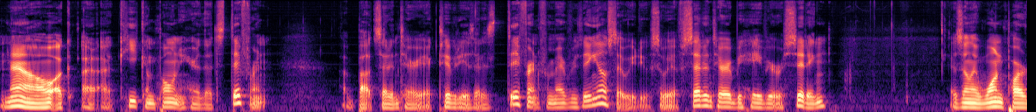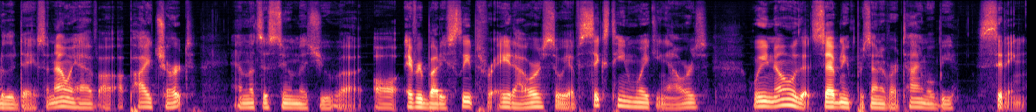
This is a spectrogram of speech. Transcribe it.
Now, a, a, key component here that's different about sedentary activity is that it's different from everything else that we do. So we have sedentary behavior or sitting is only one part of the day. So now we have a, a pie chart, and let's assume that you uh, all everybody sleeps for eight hours. So we have 16 waking hours. We know that 70% of our time will be sitting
